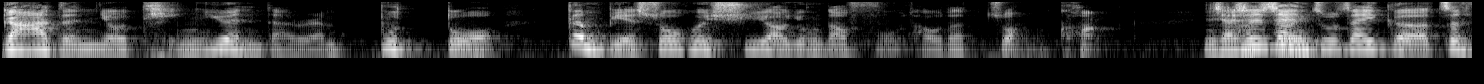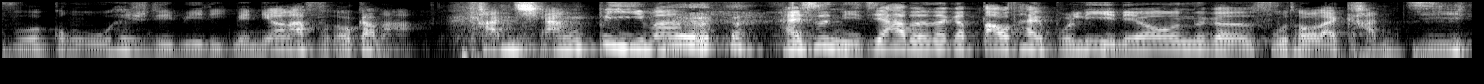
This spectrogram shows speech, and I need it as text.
garden 有庭院的人不多，更别说会需要用到斧头的状况。你想象一下，你住在一个政府的公屋 HDB 里面，你要拿斧头干嘛？砍墙壁吗？还是你家的那个刀太不利，你要用那个斧头来砍鸡？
